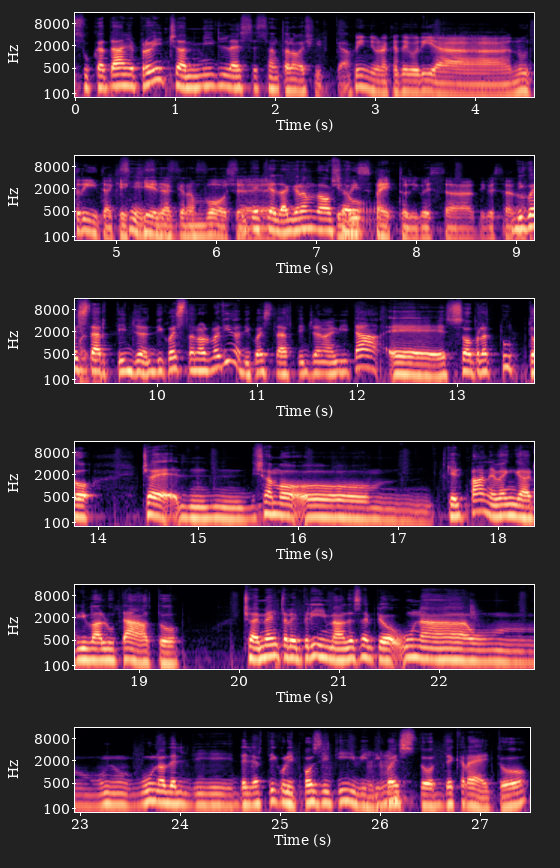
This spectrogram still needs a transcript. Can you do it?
su Catania e provincia 1069 circa. Quindi una categoria nutrita che sì, chiede, sì, a gran sì, voce che chiede a gran voce il rispetto di questa, di questa, di questa, artigia- di questa normativa, di questa artigianalità e soprattutto cioè, diciamo oh, che il pane venga rivalutato cioè mentre prima ad esempio una, un, uno degli, degli, articoli positivi mm-hmm. di mhm. questo decreto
